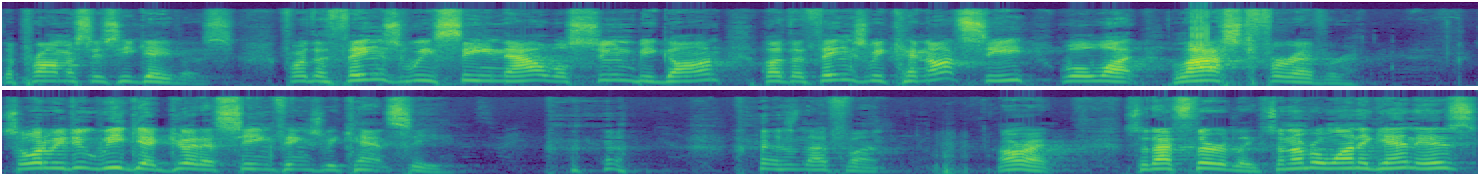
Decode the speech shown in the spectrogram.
The promises he gave us. For the things we see now will soon be gone, but the things we cannot see will what? Last forever. So what do we do? We get good at seeing things we can't see. Isn't that fun? All right. So that's thirdly. So number one again is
